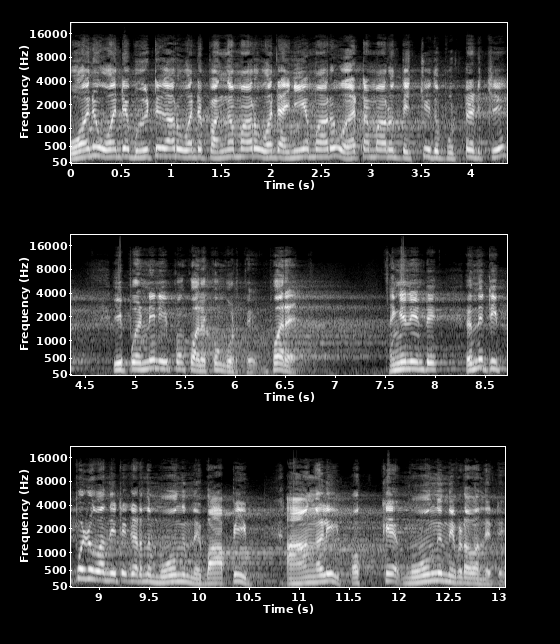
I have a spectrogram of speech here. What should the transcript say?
ഓനും ഓന്റെ വീട്ടുകാരും ഓന്റെ പെങ്ങന്മാരും ഓന്റെ അനിയന്മാരും ഏട്ടന്മാരും തെച്ചു ഇത് പുട്ടടിച്ച് ഈ പെണ്ണിന് ഇപ്പം കൊലക്കും കൊടുത്ത്. പോരെ? എങ്ങനെയുണ്ട്? എന്നിട്ട് ഇപ്പോഴും വന്നിട്ട് കിടന്ന് മൂങ്ങുന്നു. ബാപ്പിയും ആങ്ങളിയും ഒക്കെ മൂങ്ങുന്നു ഇവിടെ വന്നിട്ട്.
